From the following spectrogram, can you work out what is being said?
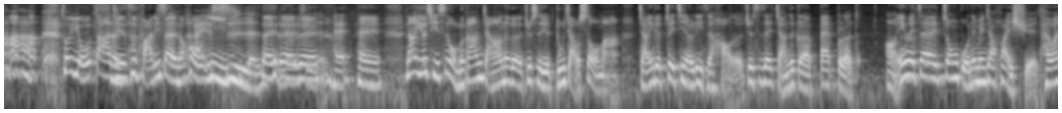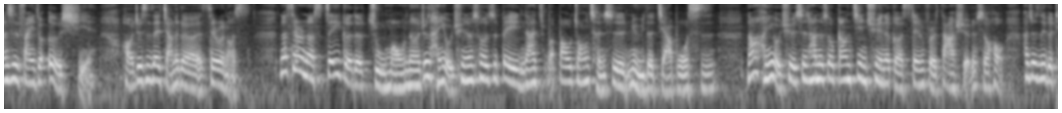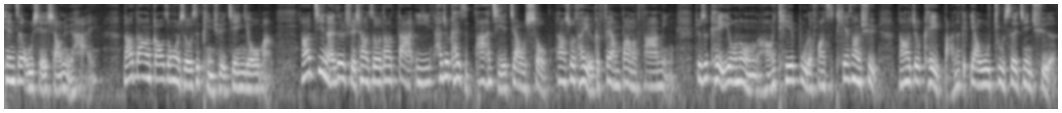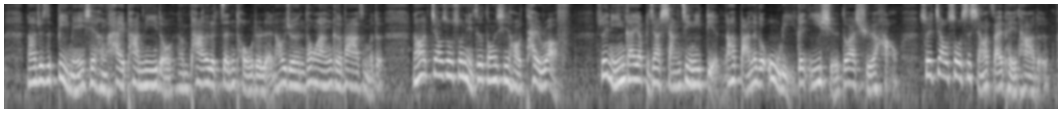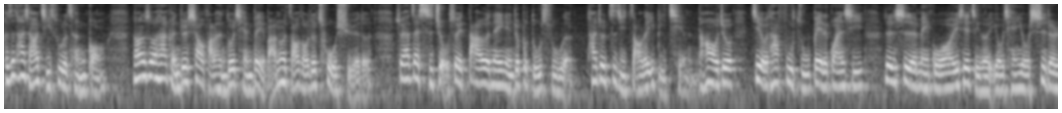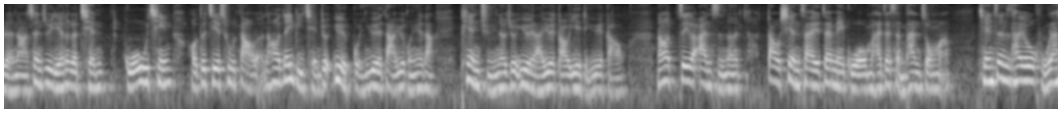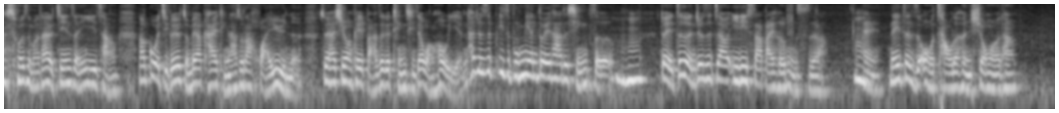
所以犹大其实是法利赛人的后裔。是人，对对对，嘿嘿。然后尤其是我们刚刚讲到那个就是独角兽嘛，讲一个最近的例子好了，就是在讲这个 bad blood 哦，因为在中国那边叫坏血，台湾是翻译做恶血，好，就是在讲那个 Theranos。那 Theranos 这一个的主谋呢，就是很有趣。那时候是被人家包装成是女的贾伯斯。然后很有趣的是，她那时候刚进去那个 Stanford 大学的时候，她就是一个天真无邪的小女孩。然后当然高中的时候是品学兼优嘛。然后进来这个学校之后，到大一，他就开始巴结教授。他说他有一个非常棒的发明，就是可以用那种好像贴布的方式贴上去，然后就可以把那个药物注射进去了。然后就是避免一些很害怕 needle、很怕那个针头的人，然后觉得很痛啊、很可怕啊什么的。然后教授说：“你这个东西好太 rough。”所以你应该要比较详尽一点，然后把那个物理跟医学都要学好。所以教授是想要栽培他的，可是他想要急速的成功。然后说他可能就效法了很多前辈吧，那么早早就辍学的。所以他在十九岁大二那一年就不读书了，他就自己找了一笔钱，然后就借由他父祖辈的关系，认识了美国一些几个有钱有势的人啊，甚至于连那个前国务卿哦都接触到了。然后那一笔钱就越滚越大，越滚越大，骗局呢就越来越高，越叠越高。然后这个案子呢，到现在在美国我们还在审判中嘛。前一阵子他又胡乱说什么他有精神异常，然后过几个月准备要开庭，他说他怀孕了，所以他希望可以把这个庭期再往后延。他就是一直不面对他的刑责。嗯哼，对，这个人就是叫伊丽莎白·荷姆斯啦。哎、嗯，那一阵子哦，吵得很凶哦他。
